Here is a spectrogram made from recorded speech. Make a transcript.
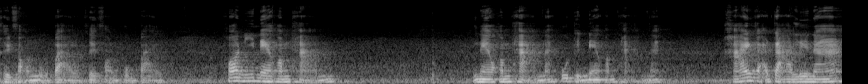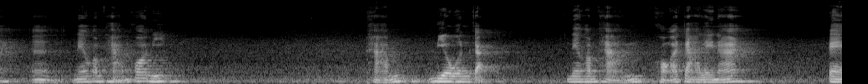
เคยสอนหนูไป เคยสอนผมไป ข้อนี้แนวคำถาม แนวคำถามนะ พูดถึงแนวคำถามนะคล้ายกับอาจารย์เลยนะอแนวคำถามข้อนี้ ถามเดียวกันกับ แนวคำถามของอาจารย์เลยนะ แต่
